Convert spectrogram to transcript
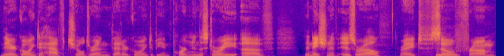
they're going to have children that are going to be important in the story of the nation of Israel, right? So Mhm. from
